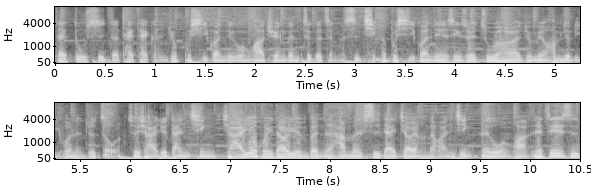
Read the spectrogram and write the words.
在都市的太太可能就不习惯这个文化圈跟这个整个事情，他不习惯这件事情，所以住到后来就没有，他们就离婚了，就走了，所以小孩就单亲，小孩又回到原本的他们世代教养的环境，那个文化，那这些是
